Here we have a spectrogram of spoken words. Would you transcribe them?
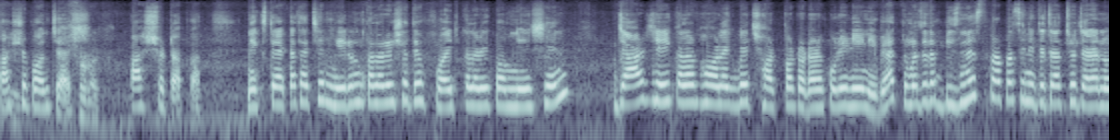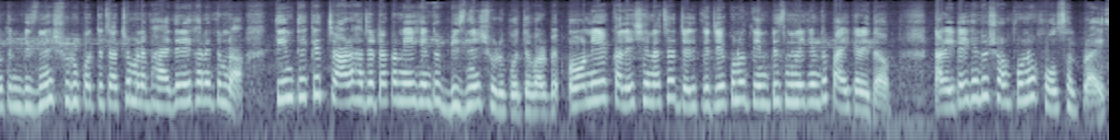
পাঁচশো পঞ্চাশ। পাঁচশো টাকা। নেক্সট একা থাকছে মেরুন কালারের সাথে হোয়াইট কালারের কম্বিনেশন যার যেই কালার ভালো লাগবে ছটপট অর্ডার করে নিয়ে নিবে। আর তোমরা যারা বিজনেস পারপাসে নিতে চাচ্ছ, যারা নতুন বিজনেস শুরু করতে চাচ্ছ মানে ভাইদের এখানে তোমরা তিন থেকে চার হাজার টাকা নিয়ে কিন্তু বিজনেস শুরু করতে পারবে। অনেক কালেকশন আছে, যে যে কোনো তিন পিস নিলে কিন্তু পাইকারি দাও আর এটাই কিন্তু সম্পূর্ণ হোলসেল প্রাইস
